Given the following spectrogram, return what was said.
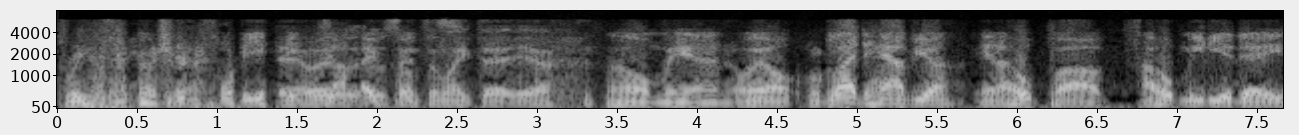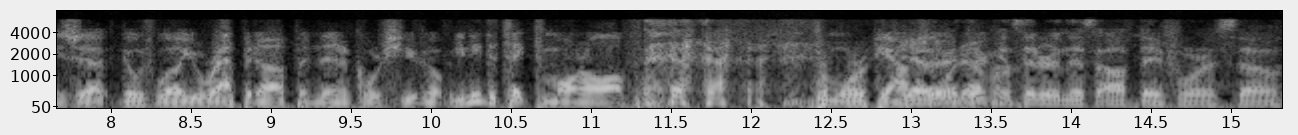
348 yeah, it was, it was something like that. Yeah. Oh man. Well, we're glad to have you, and I hope uh, I hope media days uh, goes well. You'll wrap it up, and then of course you don't. You need to take tomorrow off like, from workouts yeah, or whatever. they're considering this off day for us, so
